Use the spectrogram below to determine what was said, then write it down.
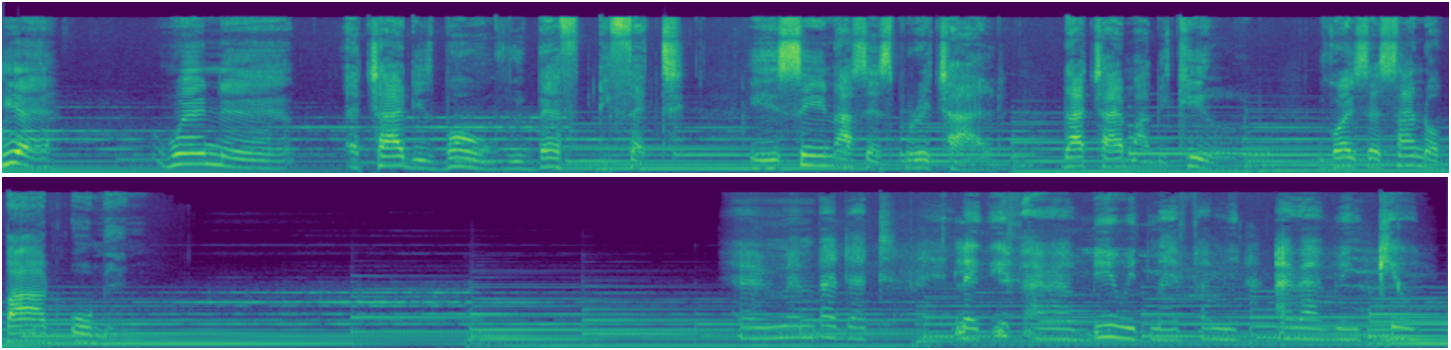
Here, when uh, a child is born with birth defect, he is seen as a spirit child. That child might be killed because it's a sign of bad omen. I remember that, like, if I had be with my family, I would have been killed.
